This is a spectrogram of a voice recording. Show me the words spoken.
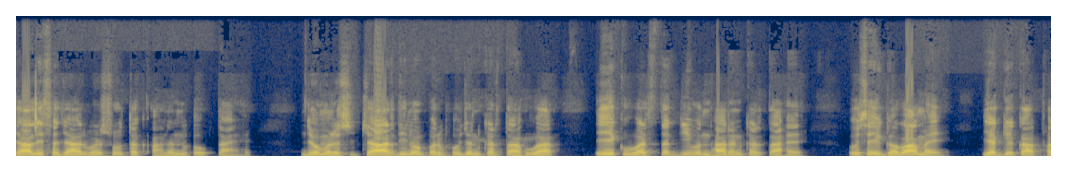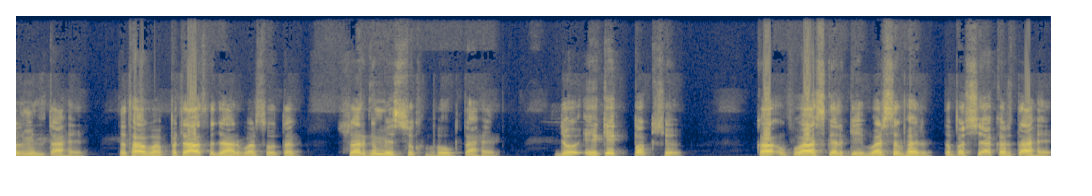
चालीस हज़ार वर्षों तक आनंद भोगता है। जो मनुष्य चार दिनों पर भोजन करता हुआ एक वर्ष तक जीवन धारण करता है, उसे गवा में यज्ञ का फल मिलता है तथा वह पचास हज़ार वर्षों तक स्वर्ग में सुख भोगता है, जो एक एक पक्ष का उपवास करके वर्ष भर तपस्या करता है,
